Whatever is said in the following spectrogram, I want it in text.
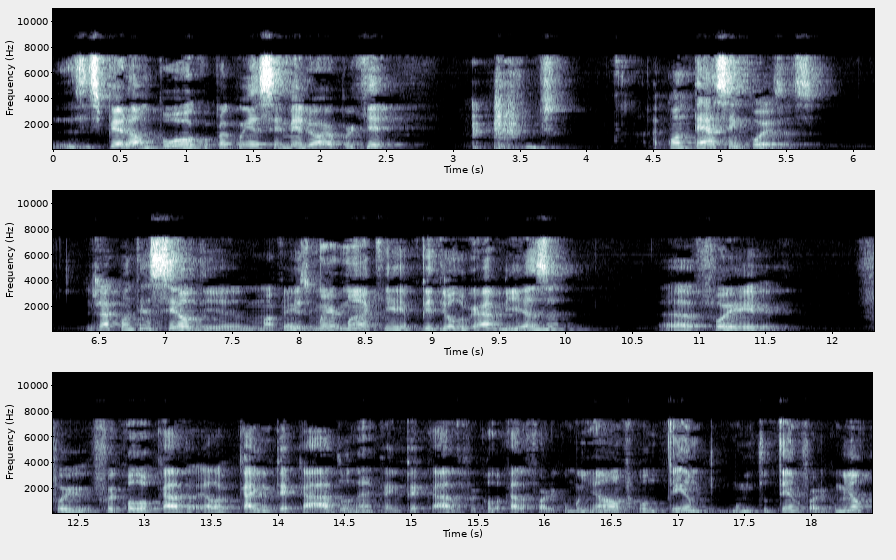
esperar um pouco para conhecer melhor, porque acontecem coisas. Já aconteceu de uma vez uma irmã que pediu lugar à mesa, uh, foi, foi, foi colocada, ela caiu em pecado, né? Caiu em pecado, foi colocada fora de comunhão, ficou um tempo, muito tempo fora de comunhão,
